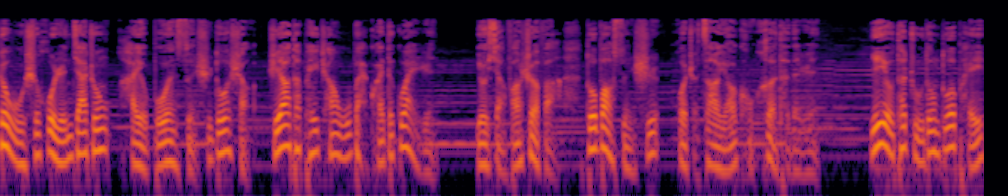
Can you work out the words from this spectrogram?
这五十户人家中，还有不问损失多少，只要他赔偿五百块的怪人，有想方设法多报损失或者造谣恐吓他的人。也有他主动多陪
